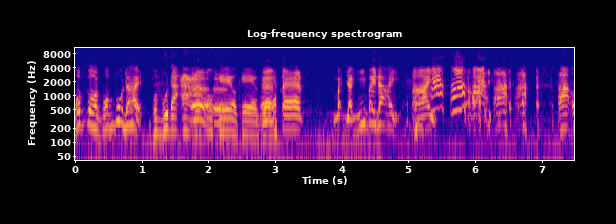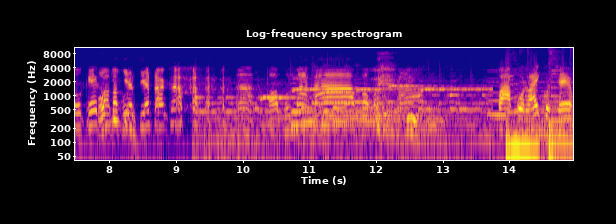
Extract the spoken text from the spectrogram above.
ผมโสดผมพูดได้ ผมพูดได้อ่าเออโอเคโอเคโอเอเคอแต่อย่างนี้ไม่ได้ตายตายอ่าโอเคผขมอบพระขี้คุเกียณจเสียตังค่า อ่าขอบคุณมากครับขอบพระคุณครับฝากกดไลค์กดแชร์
